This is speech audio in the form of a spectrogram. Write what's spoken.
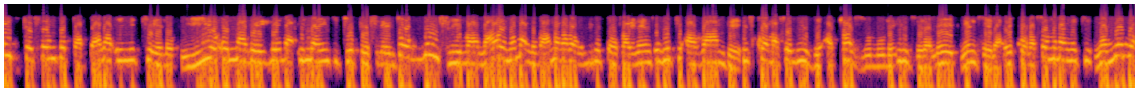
eight percent ebhadala imithelo yiyo enakekela i-ninety two percent. So kunzima nawe noma ngubani angaba nguminister of finance ukuthi abambe isikhwama selizwe axazulule indlela leyo ngendlela ekhona. So mina ngithi ngomumo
